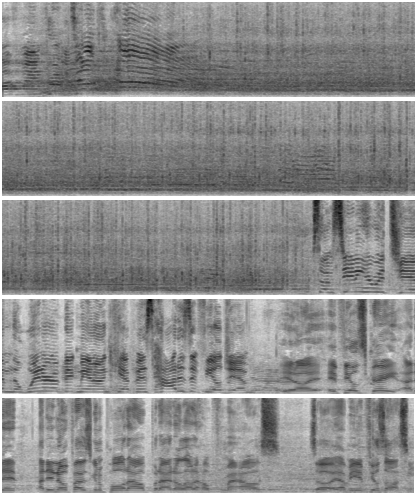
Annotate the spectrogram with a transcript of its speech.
Kaufman from Delta Chi. So I'm standing here with Jim, the winner of Big Man on Campus. How does it feel, Jim? You know, it, feels great. I didn't, I didn't know if I was gonna pull it out, but I had a lot of help from my house. So I mean, it feels awesome.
